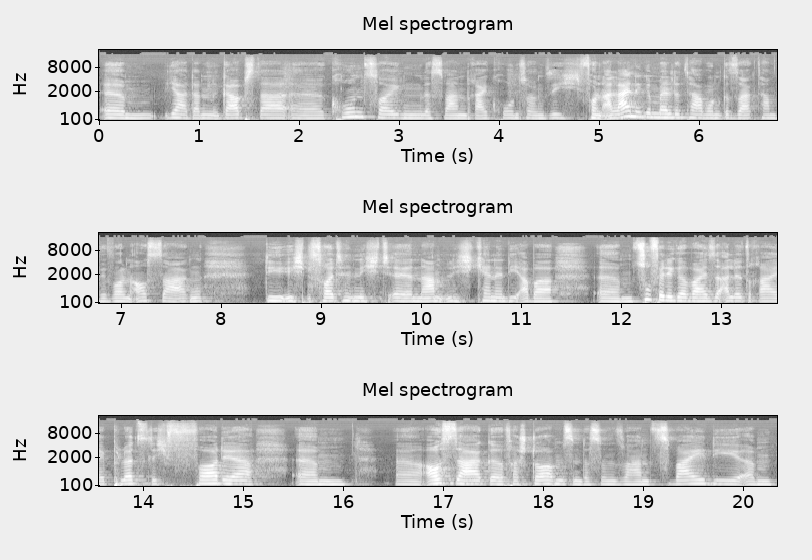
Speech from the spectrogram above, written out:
Ähm, ja, dann gab es da äh, Kronzeugen, das waren drei Kronzeugen, die sich von alleine gemeldet haben und gesagt haben, wir wollen Aussagen, die ich bis heute nicht äh, namentlich kenne, die aber ähm, zufälligerweise alle drei plötzlich vor der ähm, äh, Aussage verstorben sind. Das waren zwei, die ähm,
